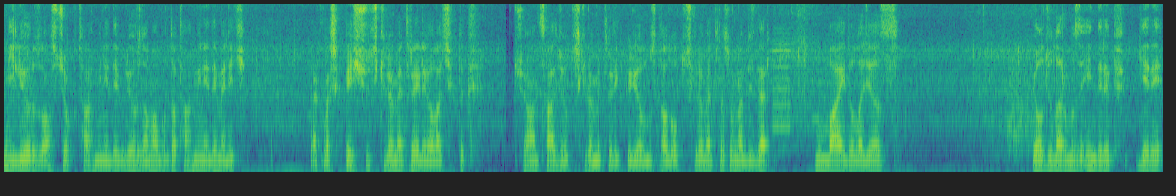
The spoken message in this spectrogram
biliyoruz az çok tahmin edebiliyoruz ama burada tahmin edemedik. Yaklaşık 500 kilometre ile yola çıktık. Şu an sadece 30 kilometrelik bir yolumuz kaldı. 30 kilometre sonra bizler Mumbai'de olacağız. Yolcularımızı indirip geri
